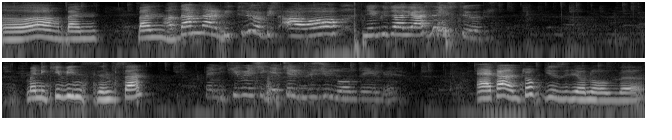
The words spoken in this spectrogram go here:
Ah ben ben Adamlar bitiriyor biz. Aa ne güzel yerde istiyoruz. ben iki winsim sen. Ben iki win'i geçeli 100 yıl oldu Emir. Erkan çok güzel oldu.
